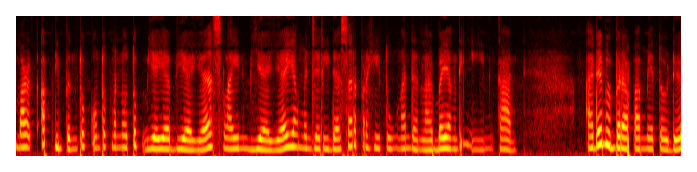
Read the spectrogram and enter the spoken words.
markup dibentuk untuk menutup biaya-biaya selain biaya yang menjadi dasar perhitungan dan laba yang diinginkan. Ada beberapa metode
